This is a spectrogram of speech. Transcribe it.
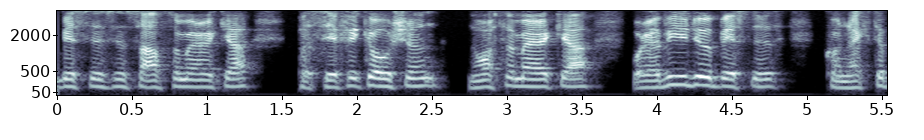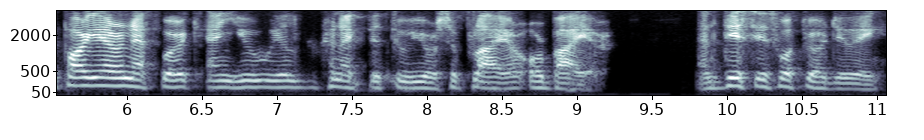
business in South America, Pacific Ocean, North America, wherever you do business, connect the Pagero Network, and you will connect it to your supplier or buyer. And this is what we are doing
